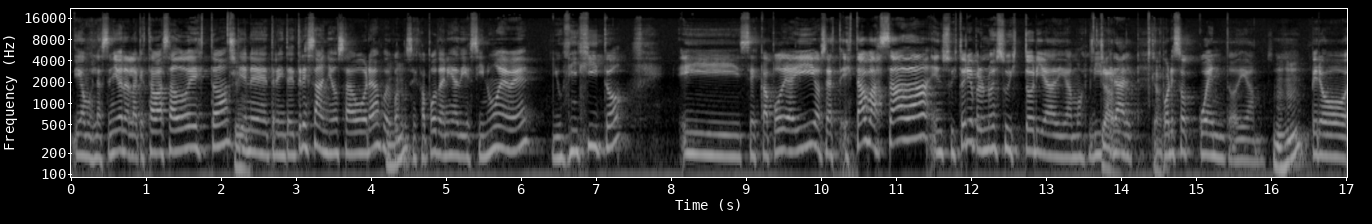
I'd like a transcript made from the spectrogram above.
digamos la señora en la que está basado esto Sí. tiene 33 años ahora, porque cuando se escapó tenía 19 y un hijito y se escapó de ahí, o sea, está basada en su historia, pero no es su historia, digamos, literal. claro. Por eso cuento, digamos. Pero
